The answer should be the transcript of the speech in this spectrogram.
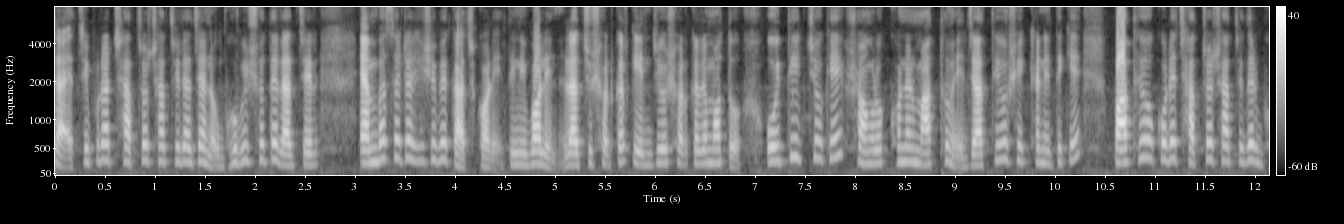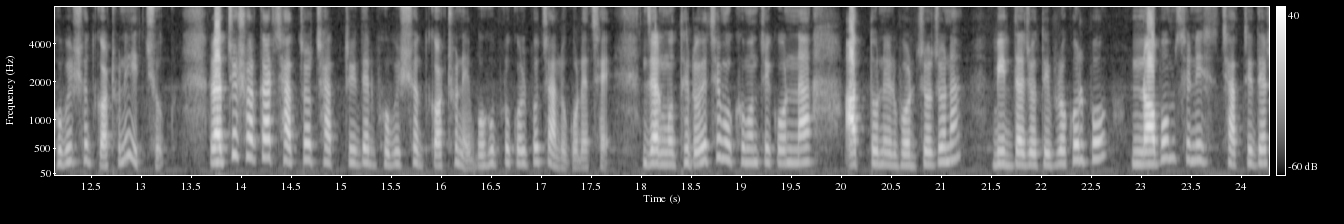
চায় ত্রিপুরার ছাত্রছাত্রীরা যেন ভবিষ্যতে রাজ্যের অ্যাম্বাসেডর হিসেবে কাজ করে। তিনি বলেন, রাজ্য সরকার কেন্দ্রীয় সরকারের মতো ঐতিহ্যকে সংরক্ষণের মাধ্যমে জাতীয় শিক্ষানীতিকে পাথেয় করে ছাত্রছাত্রীদের ভবিষ্যৎ গঠনে ইচ্ছুক। রাজ্য সরকার ছাত্রছাত্রীদের ভবিষ্যৎ গঠনে বহু প্রকল্প চালু করেছে। যার মধ্যে রয়েছে মুখ্যমন্ত্রী কন্যা আত্মনির্ভর যোজনা, বিদ্যাজ্যোতি প্রকল্প, নবম শ্রেণির ছাত্রীদের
